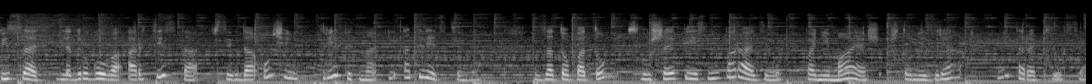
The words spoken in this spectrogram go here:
Писать для другого артиста всегда очень трепетно и ответственно. Зато потом, слушая песню по радио, понимаешь, что не зря не торопился.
